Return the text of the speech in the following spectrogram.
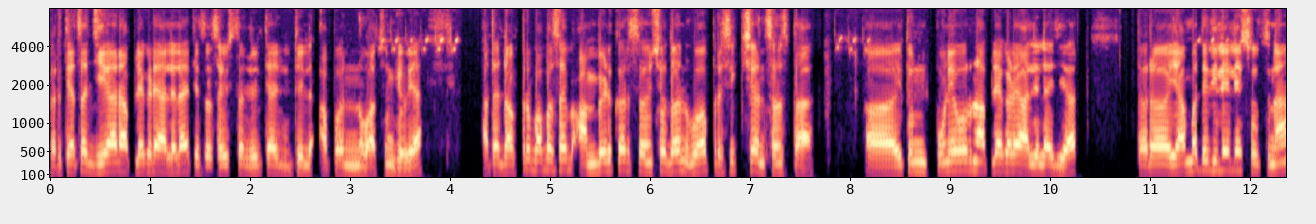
तर त्याचा जी आर आपल्याकडे आलेला आहे. त्याचा सविस्तर डिटेल आपण वाचून घेऊया. आता डॉक्टर बाबासाहेब आंबेडकर संशोधन व प्रशिक्षण संस्था इथून पुणेवरून आपल्याकडे आलेला आहे जी आर तर यामध्ये दिलेली सूचना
